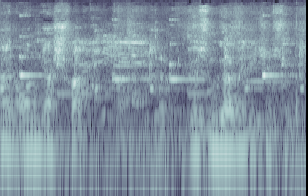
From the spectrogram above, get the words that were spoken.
Hemen 10 yaş fark. Gözüm görmediği için söyledim.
